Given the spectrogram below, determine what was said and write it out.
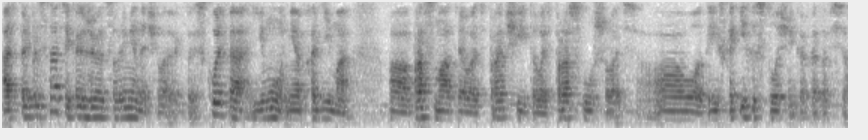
А теперь представьте, как живет современный человек. То есть сколько ему необходимо э, просматривать, прочитывать, прослушивать, вот, и из каких источников это все.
